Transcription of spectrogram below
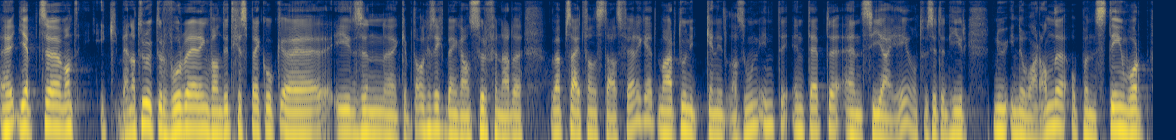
Uh, je hebt, want ik ben natuurlijk ter voorbereiding van dit gesprek ook uh, eens een, ik heb het al gezegd, ben gaan surfen naar de website van de staatsveiligheid. Maar toen ik Kenneth Lazoen intypte en CIA, want we zitten hier nu in de Warande op een steenworp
